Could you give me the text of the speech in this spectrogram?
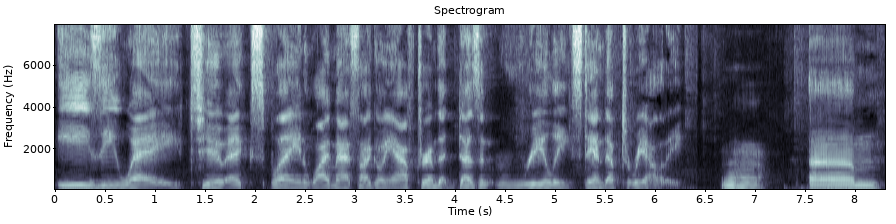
easy way to explain why Matt's not going after him that doesn't really stand up to reality. Um,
